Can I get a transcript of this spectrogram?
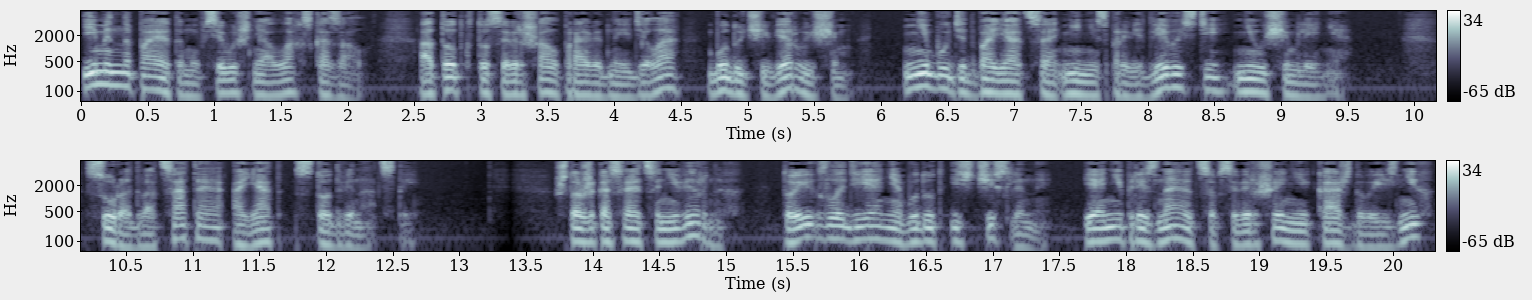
Именно поэтому Всевышний Аллах сказал, а тот, кто совершал праведные дела, будучи верующим, не будет бояться ни несправедливости, ни ущемления. Сура 20, аят 112. Что же касается неверных, то их злодеяния будут исчислены, и они признаются в совершении каждого из них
